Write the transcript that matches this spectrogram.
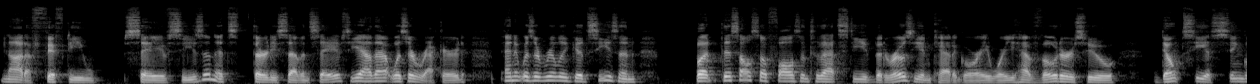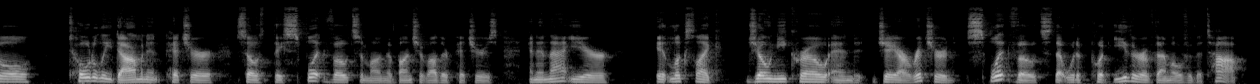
not a 50 save season. It's 37 saves. Yeah, that was a record, and it was a really good season. But this also falls into that Steve Bedrosian category where you have voters who don't see a single totally dominant pitcher, so they split votes among a bunch of other pitchers. And in that year, it looks like Joe Niekro and J.R. Richard split votes that would have put either of them over the top.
